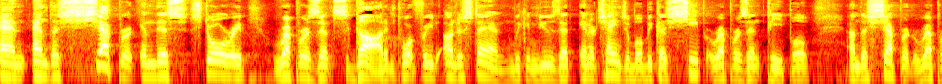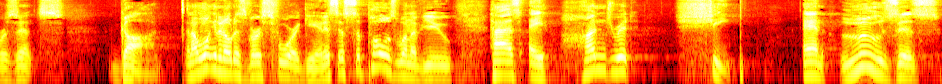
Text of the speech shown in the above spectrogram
And, and the shepherd in this story represents God. Important for you to understand. We can use that interchangeable because sheep represent people and the shepherd represents God. And I want you to notice verse four again. It says, suppose one of you has a hundred sheep and loses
